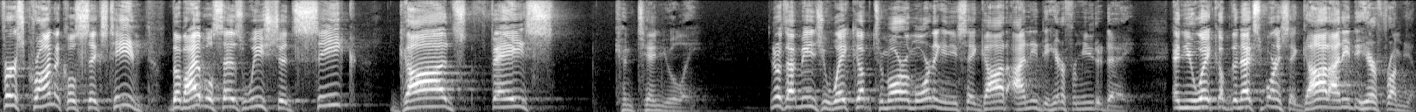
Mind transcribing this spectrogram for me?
First Chronicles 16, the Bible says we should seek God's face continually. You know what that means? You wake up tomorrow morning and you say, God, I need to hear from you today. And you wake up the next morning and say, God, I need to hear from you.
